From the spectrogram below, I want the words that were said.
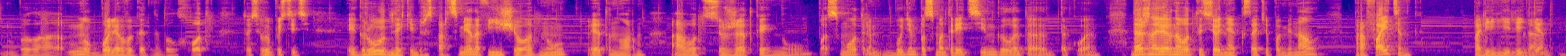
была, ну, более выгодный был ход. То есть выпустить игру для киберспортсменов, еще одну, это норм. А вот с сюжеткой, ну, посмотрим. Будем посмотреть сингл, это такое. Даже, наверное, вот ты сегодня, кстати, упоминал про файтинг по Лиге Легенд. Да,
